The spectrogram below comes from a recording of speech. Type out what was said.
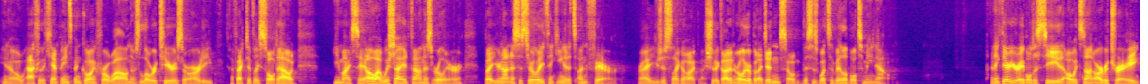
you know, after the campaign's been going for a while and those lower tiers are already effectively sold out, you might say, "Oh, I wish I had found this earlier," but you're not necessarily thinking that it's unfair, right? You're just like, "Oh, I, should have got in earlier, but I didn't, so this is what's available to me now." I think there you're able to see, oh, it's not arbitrary.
